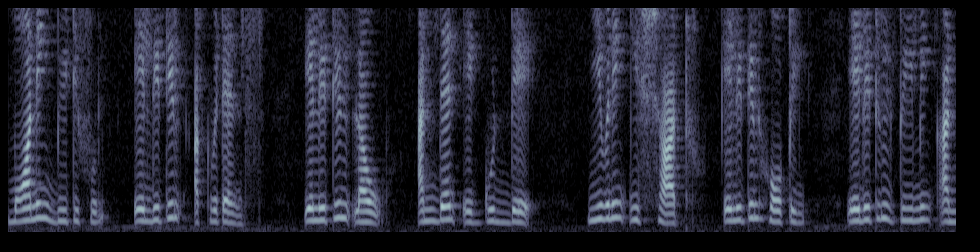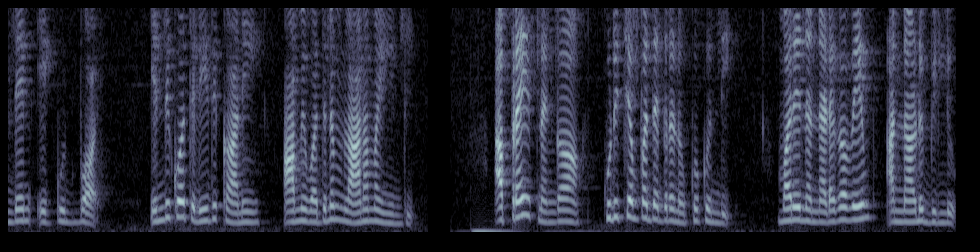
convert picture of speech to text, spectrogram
Morning beautiful a little acquaintance a little love and then a good day. Evening is short a little hoping a little dreaming and then a goodbye. ఎందుకో తెలియదు కానీ ఆమె వదనం లానమయ్యింది. అప్రయత్నంగా కుడి చెంప దగ్గర నొక్కుకుంది. మరి నన్ను అడగవేం అన్నాడు బిల్లు.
